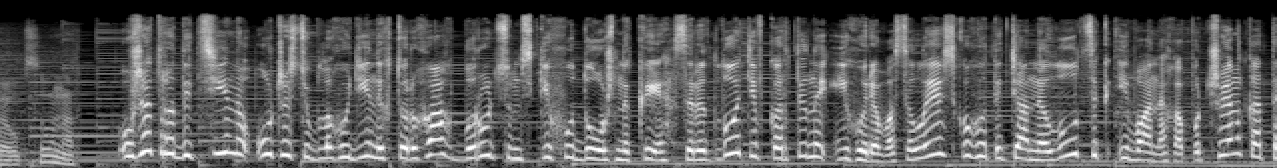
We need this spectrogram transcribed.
аукционах. Уже традиційно участь у благодійних торгах беруть сумські художники. Серед лотів картини Ігоря Василевського, Тетяни Луцик, Івана Гапоченка та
